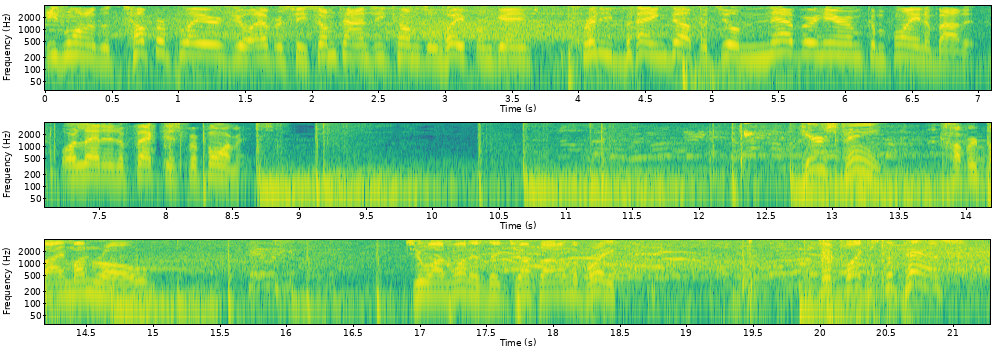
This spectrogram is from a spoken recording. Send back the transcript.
He's one of the tougher players you'll ever see. Sometimes he comes away from games pretty banged up, but you'll never hear him complain about it or let it affect his performance. Here's Payne, covered by Monroe. Two on one as they jump out on the break. Deflects the pass.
